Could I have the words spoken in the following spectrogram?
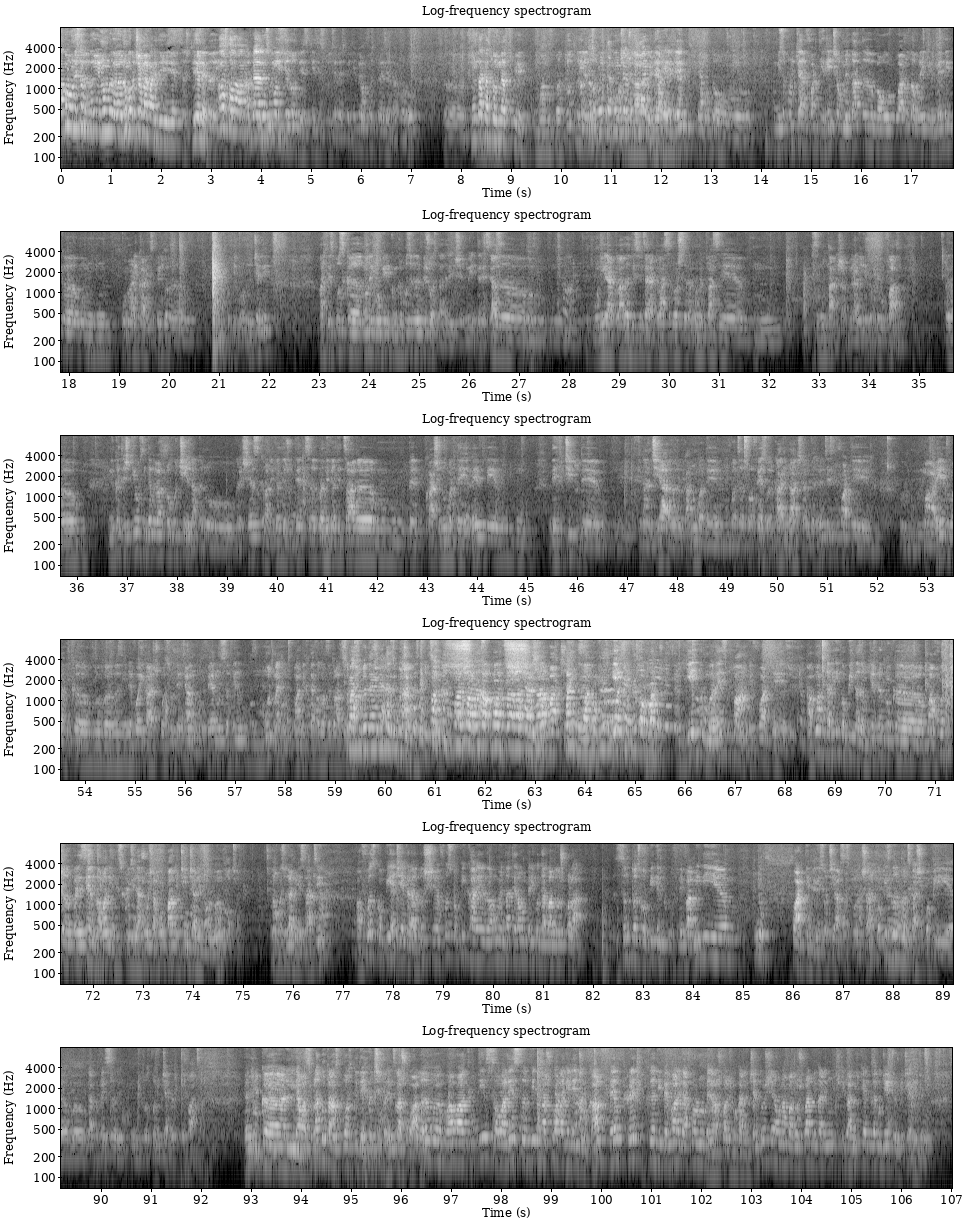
acolo unde sunt e num, uh, numărul cel mai mare de, Să știți de elevi. că Asta inspectoratul mi-a răspuns. Nu e deloc deschis discuția respectivă. Eu am fost prezent acolo. uh, Nu știu dacă ați fost dumneavoastră cu ei. M-am zbătut Dacă enorm ați fost de atunci, acolo, știți de la- mai bine. de la Elen, de-am două... Mi s-a părut chiar foarte reci. La un moment dat uh, au ajuns la urechile mele că un, un oarecare inspector uh, de conducere ar fi spus că nu le convine cu microbuzul de pe jos, dar deci nu interesează unirea, cla- desfințarea claselor și să rămână clase m, simultane, așa cum era gândit în primul fază. Uh, Din câte știu, suntem undeva pe locul 5, dacă nu greșesc, la nivel de județ, la nivel de țară, m, pe, ca și număr de elevi, m, deficitul de financiar, ca număr de învățători, profesori, candidați la nivel de județ, este foarte mare, adică vă- vă- e nevoie ca și Consiliul Județean, Guvernul să vină cu mult mai mulți bani decât a fost doar pentru a Să mai suplimenteze bugetul. Da, că sunt Fac puțini. câți bani s-au aruncat acum în țara asta așa? Hai cu la conferință, mai sunt câțiva bani. Ei urmăresc bani, e foarte... Acum vis-a-vis de copiii de zăbucești, pentru că am fost uh, prezent la una din discuții de ajung și acum 4-5 ani în urmă, am văzut de administrație, au fost copii aceia care au dus și au fost copii care la un moment dat erau în pericol de abandon școlar. Sunt toți copii din, din familii uh, nu foarte bine social, să spun așa, copii slăbuți ca și copii, uh, dacă vreți să vă spun ce pe, pe față. Pentru că le-au asigurat un transport cât de cât și prezență la școală, au atins, au ales să vină la școala Helegiu. Că altfel, cred că din pe vale de acolo nu venea la școală nici măcar în centru și au un abandon școlar din care nu câștiga nici chiar Drăgugești, nici Helegiu.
